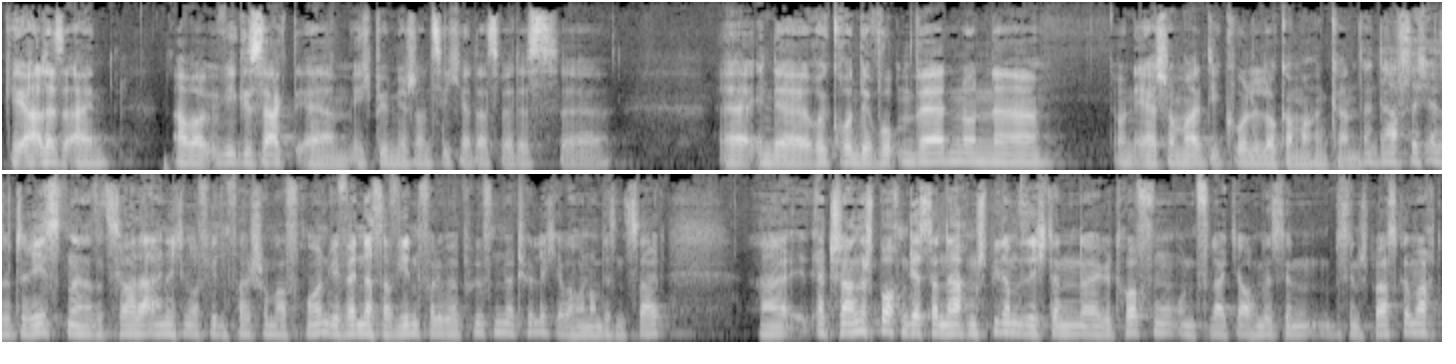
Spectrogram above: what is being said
geh alles ein. Aber wie gesagt, ähm, ich bin mir schon sicher, dass wir das äh, äh, in der Rückrunde wuppen werden und äh, und er schon mal die Kohle locker machen kann. Dann darf sich also Dresden eine soziale Einrichtung auf jeden Fall schon mal freuen. Wir werden das auf jeden Fall überprüfen natürlich, aber haben wir noch ein bisschen Zeit. Äh, er hat schon angesprochen, gestern nach dem Spiel haben sie sich dann äh, getroffen und vielleicht ja auch ein bisschen, ein bisschen Spaß gemacht.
